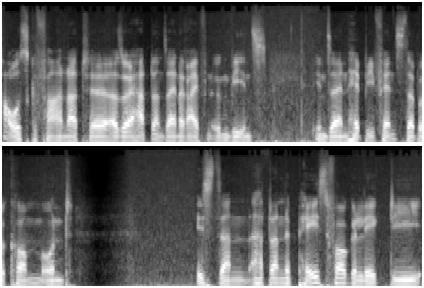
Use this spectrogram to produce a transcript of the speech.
rausgefahren hat. Äh, also er hat dann seine Reifen irgendwie ins in sein Happy Fenster bekommen und ist dann hat dann eine Pace vorgelegt, die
